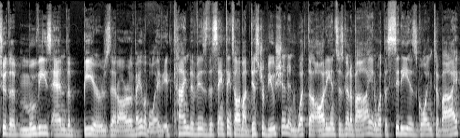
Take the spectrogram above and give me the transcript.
to the movies and the beers that are available. It, it kind of is the same thing. It's all about distribution and what the audience is going to buy and what the city is going to buy.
